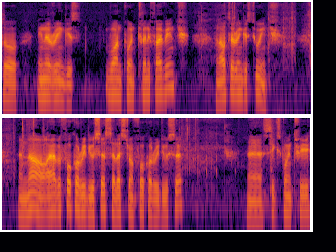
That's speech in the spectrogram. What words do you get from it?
So inner ring is 1.25 inch and outer ring is 2 inch. And now I have a focal reducer Celestron focal reducer. Uh, 6.3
